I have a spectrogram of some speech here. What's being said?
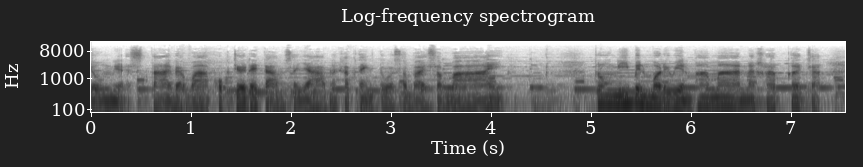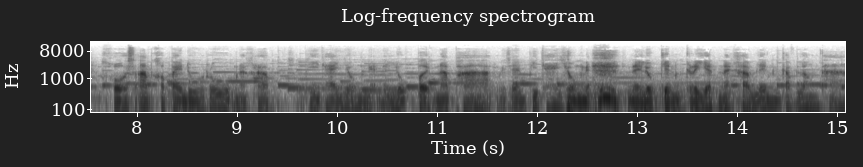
ยงเนี่ยสไตล์แบบว่าพบเจอได้ตามสยามนะครับ แต่งตัวสบายๆ ตรงนี้เป็นบริเวณผ้าม่านนะครับ ก็จะ close up เข้าไปดูรูปนะครับ พี่แทยงเนี่ยในลุคเปิดหน้าผากหรือจะเป็นพี่แทยงเนี่ยในลุคเกียนเกรียดนะครับเล่นกับรองเท้า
